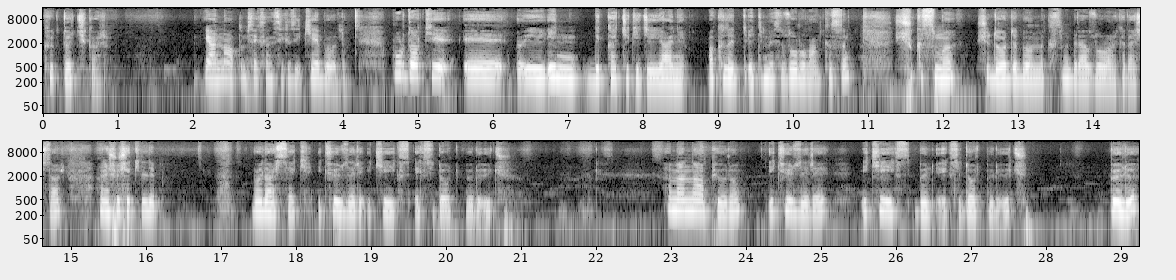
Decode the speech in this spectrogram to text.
44 çıkar. Yani ne yaptım? 88'i 2'ye böldüm. Buradaki e, en dikkat çekici yani akıl edilmesi zor olan kısım şu kısmı şu dörde bölme kısmı biraz zor arkadaşlar. Hani şu şekilde bölersek 2 üzeri 2x eksi 4 bölü 3 hemen ne yapıyorum? 2 üzeri 2x bölü eksi 4 bölü 3 bölü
